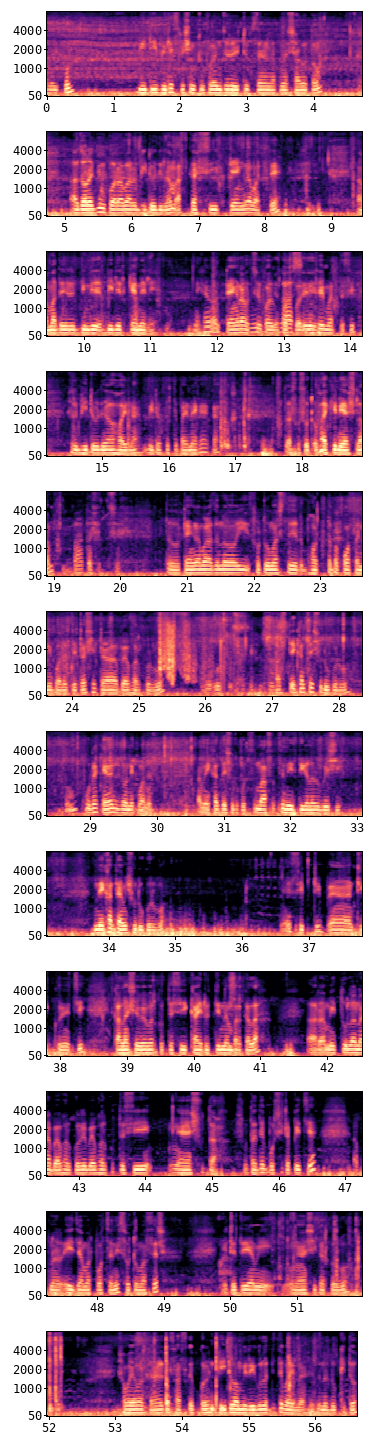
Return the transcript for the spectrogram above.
আলাইকুম BD village fishing two point zero YouTube channel আপনার স্বাগতম। আজ অনেকদিন পর আবার ভিডিও দিলাম। আজকে আসছি ট্যাংরা মারতে আমাদের বিলে- বিলের ক্যানেলে এখানে ট্যাংরা হচ্ছে। কয়েকদিন থেকে মারতেছি। আসলে ভিডিও দেওয়া হয় না ভিডিও করতে পারি না একা একা। তো আজকে ছোটো ভাইকে নিয়ে আসলাম। বাতাস হচ্ছে। তো ট্যাংরা মারার জন্য ওই ছোটো মাছের ভর্তা বা পচানি বলে যেটা, সেটা ব্যবহার করব। ফার্স্টে এখান থেকে শুরু করব। পুরো ক্যানেল অনেক মানুষ। আমি এখান থেকে শুরু করছি। মাছ হচ্ছে নিচ দিকে আরও বেশি। এখান থেকে আমি শুরু করব। এই সিপটি ঠিক করে নিচ্ছি। কালা সে ব্যবহার করতেছি কাইরোর তিন নাম্বার কালা। আর আমি তুলানা ব্যবহার করে ব্যবহার করতেছি সুতা। সুতা দিয়ে বড়শিটা পেঁচে আপনার এই যে আমার পচানি ছোটো মাছের এটাতেই আমি শিকার করব। সবাই আমার চ্যানেলটা সাবস্ক্রাইব করেন। ভিডিও আমি রেগুলার দিতে পারি না এই জন্য দুঃখিত।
